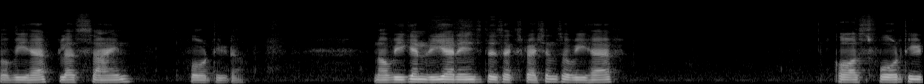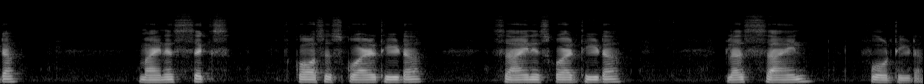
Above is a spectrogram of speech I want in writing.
so we have plus sine 4 theta. Now we can rearrange this expression. So we have cos 4 theta minus 6 cos square theta sine square theta plus sine 4 theta.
